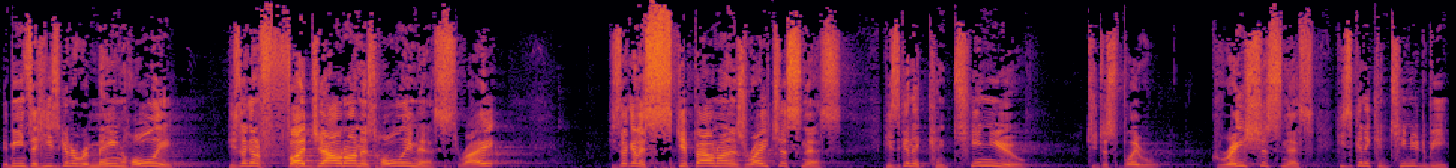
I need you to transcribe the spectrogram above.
It means that he's going to remain holy. He's not going to fudge out on his holiness, right? He's not going to skip out on his righteousness. He's going to continue to display graciousness. He's going to continue to be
